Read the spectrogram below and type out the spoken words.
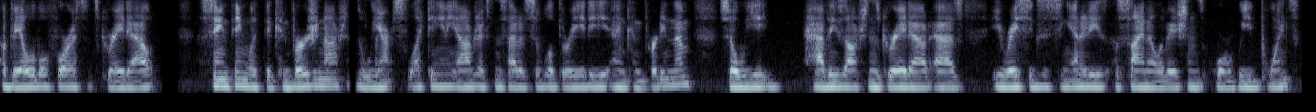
available for us. It's grayed out. Same thing with the conversion options. We aren't selecting any objects inside of Civil 3D and converting them. So we have these options grayed out as erase existing entities, assign elevations, or weed points.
